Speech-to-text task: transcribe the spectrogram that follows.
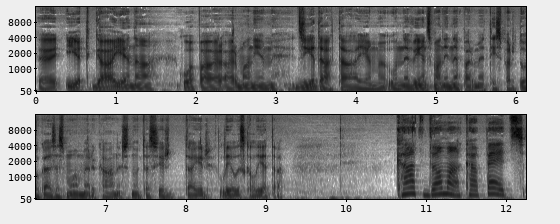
e, iet gājienā kopā ar, ar maniem dziedātājiem, un neviens mani neparmetīs par to, ka es esmu amerikānis. Nu, tas ir, ir lieliska lieta. Kā tu domā, kāpēc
